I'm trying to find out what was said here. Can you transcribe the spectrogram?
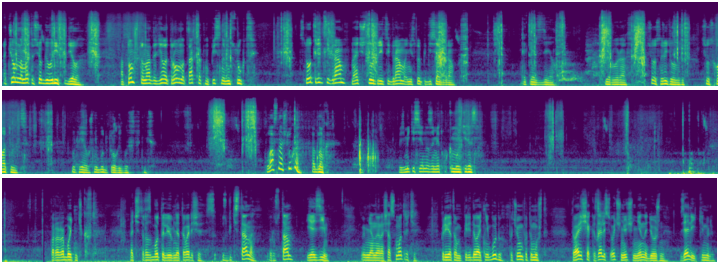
о чем нам это все говорит дело? о том, что надо делать ровно так, как написано в инструкции. 130 грамм, значит 130 грамм, а не 150 грамм. Как я сделал первый раз. Все, смотрите, он уже все схватывается. Ну, я уж не буду трогать больше тут ничего. Классная штука, однако. Возьмите себе на заметку, кому интересно. Про работничков. Значит, работали у меня товарищи с Узбекистана, Рустам и Азим. Вы меня, наверное, сейчас смотрите. Привет вам передавать не буду. Почему? Потому что товарищи оказались очень-очень ненадежны. Взяли и кинули.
